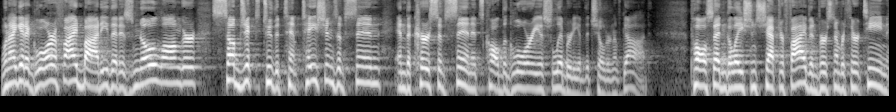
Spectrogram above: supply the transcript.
When I get a glorified body that is no longer subject to the temptations of sin and the curse of sin, it's called the glorious liberty of the children of God. Paul said in Galatians chapter 5 and verse number 13,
